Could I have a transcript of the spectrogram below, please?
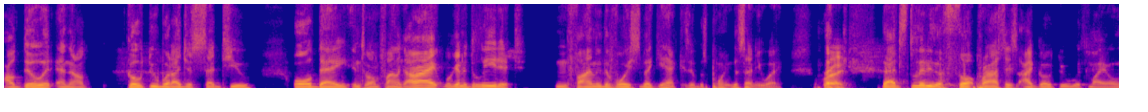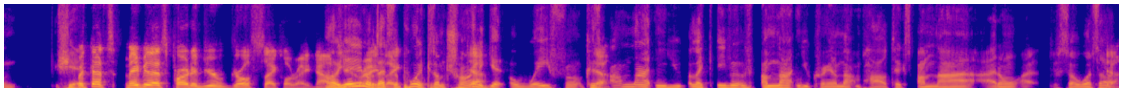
I'll do it and then I'll go through what I just said to you all day until I'm finally like, all right, we're gonna delete it. And finally the voice is like, yeah, because it was pointless anyway. Like, Right. That's literally the thought process I go through with my own shit. But that's maybe that's part of your growth cycle right now. Oh yeah, you know right? that's Like, the point because I'm trying yeah. to get away from because Yeah. I'm not in you like even if I'm not in Ukraine, I'm not in politics, I'm not. I don't. I, so what's up? Yeah.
